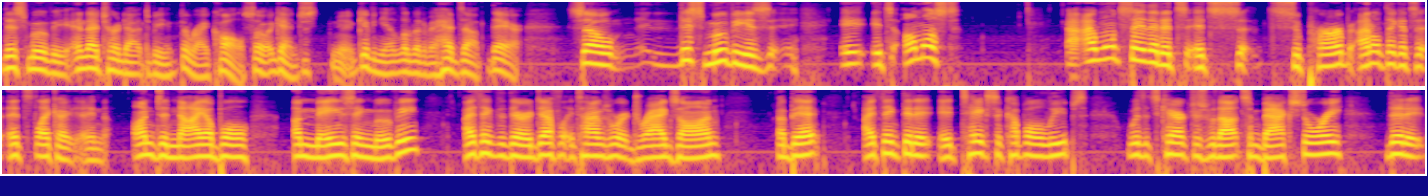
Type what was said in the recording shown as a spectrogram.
this movie, and that turned out to be the right call. So again, just you know, giving you a little bit of a heads up there. So this movie is it, it's almost I won't say that it's it's superb. I don't think it's it's like a, an undeniable amazing movie. I think that there are definitely times where it drags on a bit. I think that it, it takes a couple of leaps with its characters without some backstory that it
